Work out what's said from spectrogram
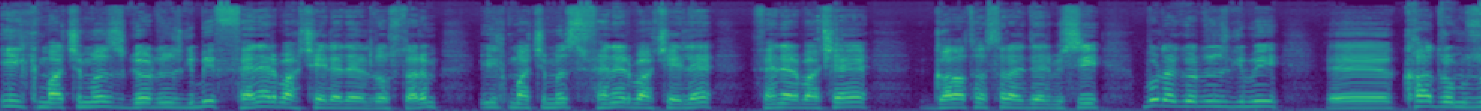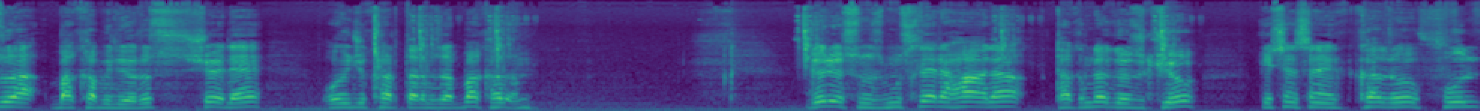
İlk maçımız gördüğünüz gibi Fenerbahçe ile değerli dostlarım. İlk maçımız Fenerbahçe ile Fenerbahçe Galatasaray derbisi. Burada gördüğünüz gibi e, kadromuza bakabiliyoruz. Şöyle oyuncu kartlarımıza bakalım. Görüyorsunuz Muslera hala takımda gözüküyor. Geçen sene kadro full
